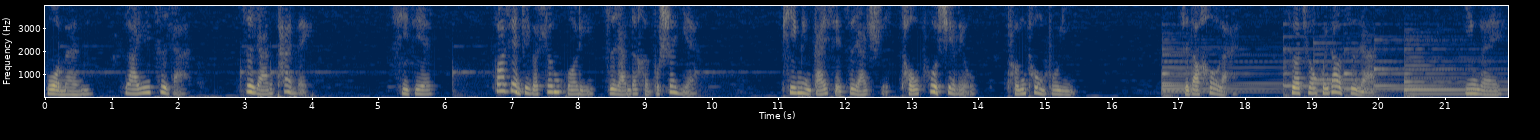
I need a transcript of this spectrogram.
我们来于自然，自然太美。期间发现这个生活里自然的很不顺眼，拼命改写自然时头破血流，疼痛不已。直到后来渴求回到自然，因为。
